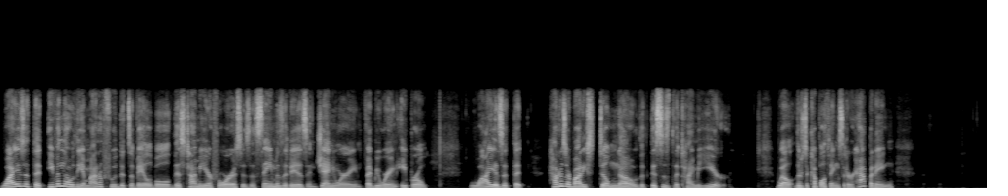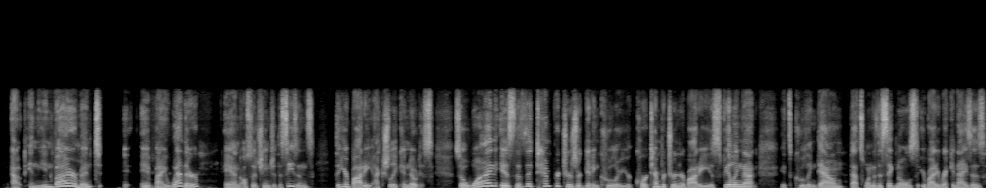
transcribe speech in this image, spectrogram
Why is it that even though the amount of food that's available this time of year for us is the same as it is in January and February and April, why is it that how does our body still know that this is the time of year? Well, there's a couple of things that are happening out in the environment by weather and also change of the seasons that your body actually can notice. So one is that the temperatures are getting cooler. Your core temperature in your body is feeling that. It's cooling down. That's one of the signals that your body recognizes.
